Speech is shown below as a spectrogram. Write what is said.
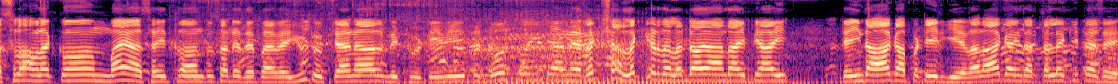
ਅਸਲਾਮ ਅਲੈਕਮ ਮੈਂ ਆ ਸਈਦ ਖਾਨ ਤੋਂ ਸਾਡੇ ਤੇ ਪਾਵੇ YouTube ਚੈਨਲ ਮਿੱਠੂ ਟੀਵੀ ਤੇ ਦੋਸਤੋ ਇਹ ਟਾਈਮ ਹੈ ਰਕਸ਼ਾ ਲੱਕੜ ਦਾ ਲੱਡਾ ਆਂਦਾ ਪਿਆਈ ਤੇ ਇਹਦਾ ਆਗਾ ਪਟੇਰੀਏ ਵਾਲਾ ਆਗਾ ਇਹਦਾ ਤੱਲੇ ਕਿਤੇ ਸੇ।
